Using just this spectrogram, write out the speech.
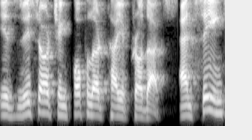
is researching popular Thai products and seeing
